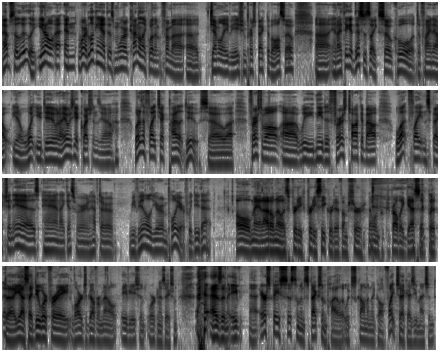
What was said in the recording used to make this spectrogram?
Absolutely. You know, and we're looking at this more kind of like from a, a general aviation perspective also. Uh, and I think this is like so cool to find out, you know, what you do. And I always get questions, you know, what does a flight check pilot do? So, uh, first of all, uh, we need to first talk about what flight inspection is. And I guess we're going to have to reveal your employer if we do that. Oh man, I don't know. It's pretty pretty secretive. I'm sure no one could probably guess it, but uh, yes, I do work for a large governmental aviation organization as an av- uh, airspace system inspection pilot, which is commonly called flight check, as you mentioned.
